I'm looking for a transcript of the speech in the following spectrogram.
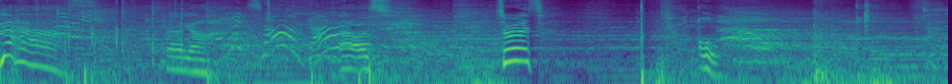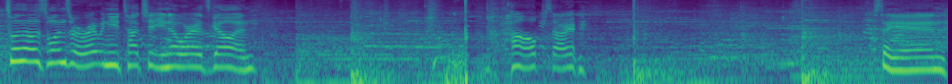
Yes! There we go. Good job, guys. That was service. Oh. It's one of those ones where right when you touch it, you know where it's going. Help, sorry. Stay in.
